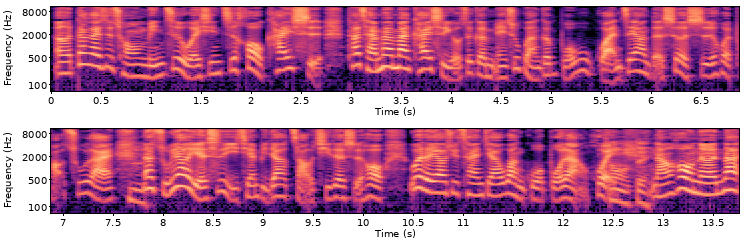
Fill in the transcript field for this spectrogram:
呃，大概是从明治维新之后开始，它才慢慢开始有这个美术馆跟博物馆这样的设施会跑出来。那主要也是以前比较早期的时候，为了要去参加万国博览会，对，然后呢，那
